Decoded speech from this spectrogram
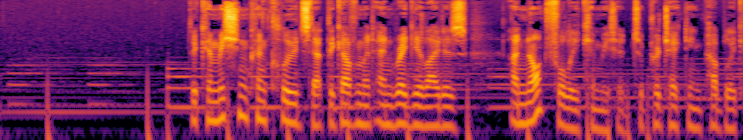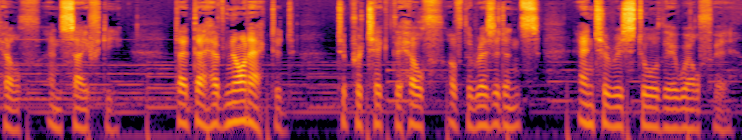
The Commission concludes that the government and regulators are not fully committed to protecting public health and safety, that they have not acted to protect the health of the residents and to restore their welfare.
